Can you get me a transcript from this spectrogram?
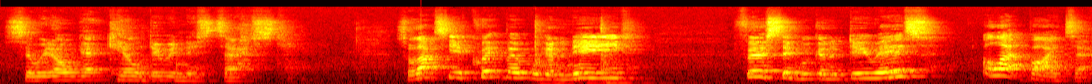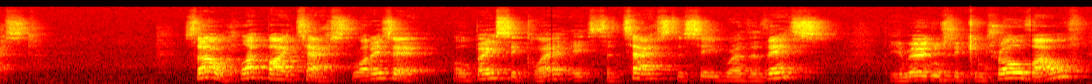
so we don't get killed doing this test. So that's the equipment we're going to need. First thing we're going to do is a let-by test. So, let-by test, what is it? Well basically, it's a test to see whether this, the emergency control valve,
